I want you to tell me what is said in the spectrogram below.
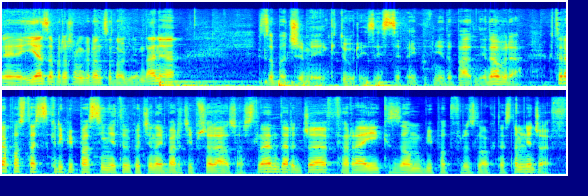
E, Ja zapraszam gorąco do oglądania. Zobaczymy, który z SCP-ków nie dopadnie. Dobra, która postać z Creepypasty nie tylko cię najbardziej przeraża? Slender, Jeff, Rake, zombie, potwór z Loch Ness. Mnie Jeff,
